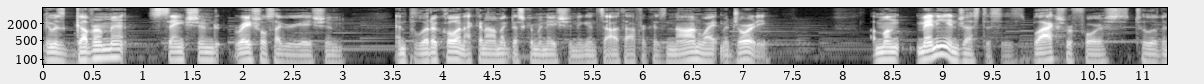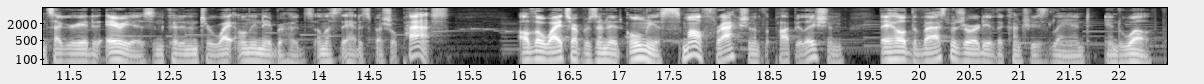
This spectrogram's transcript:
It was government sanctioned racial segregation and political and economic discrimination against South Africa's non white majority. Among many injustices, blacks were forced to live in segregated areas and couldn't enter white only neighborhoods unless they had a special pass. Although whites represented only a small fraction of the population, they held the vast majority of the country's land and wealth.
